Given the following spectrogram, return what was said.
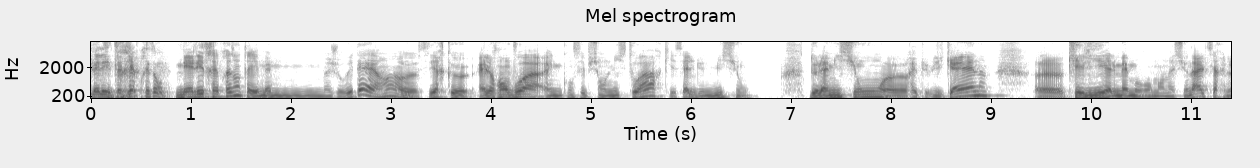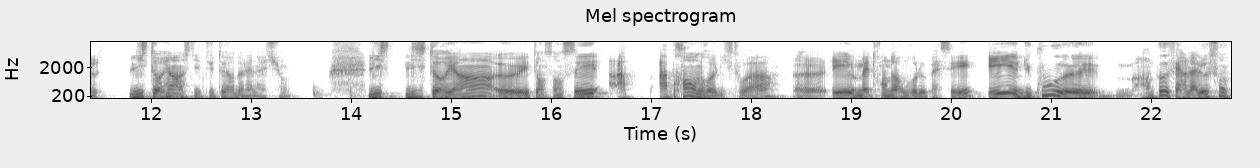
Mais elle est, très présente. Mais elle est très présente, elle est même majoritaire. Hein, C'est-à-dire qu'elle renvoie à une conception de l'histoire qui est celle d'une mission de la mission euh, républicaine, euh, qui est liée elle-même au roman national, c'est-à-dire l'historien instituteur de la nation. L'historien euh, étant censé apprendre l'histoire et mettre en ordre le passé, et du coup, un peu faire la leçon.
